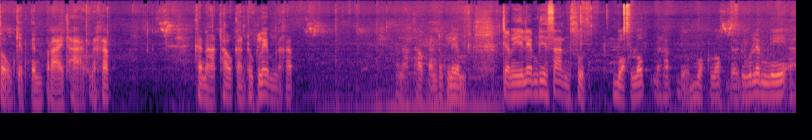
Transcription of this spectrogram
ส่งเก็บเงินปลายทางนะครับ ขนาดเท่ากันทุกเล่มนะครับ ขนาดเท่ากันทุกเล่ม จะมีเล่มที่สั้นสุดบวกลบนะครับ เดี๋ยวบวกลบเดี๋ยวดูเล่มนี้อะ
